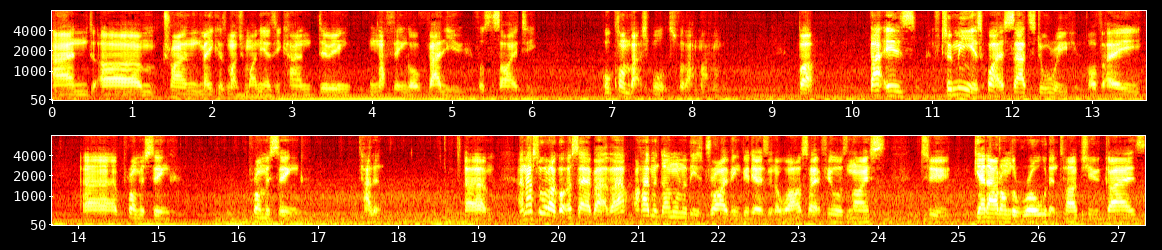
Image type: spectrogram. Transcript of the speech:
and um, try and make as much money as he can doing nothing of value for society or combat sports for that matter. But that is, to me, is quite a sad story of a uh, promising, promising talent. Um, and that's all I've got to say about that. I haven't done one of these driving videos in a while, so it feels nice to get out on the road and talk to you guys.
